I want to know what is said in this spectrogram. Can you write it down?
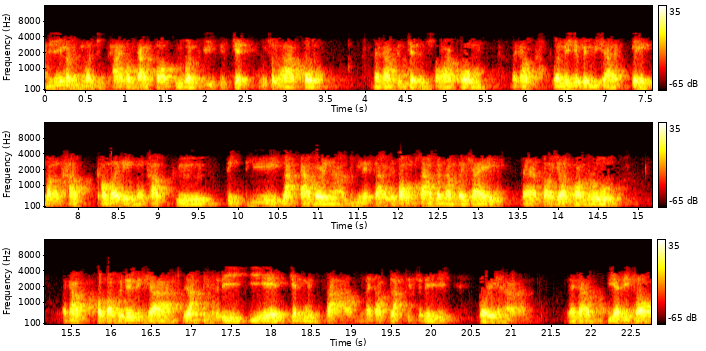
ทีนี้มาถึงวันสุดท้ายของการสอบคือวันที่ 17พฤษภาคมนะครับ 17พฤษภาคมนะครับ วันนี้จะเป็นวิชาเอกบังคับคำว่าเอกบังคับ คือสิ่งที่หลักการบริหารที่นักศึกษาจะต้องทราบและนำไปใช้นะต่อยอดความรู้นะครับ ประกอบไปด้วยวิชาหลักทฤษฎี EA 713นะครับ หลักทฤษฎีบริหารนะครับวิชาที่สอง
